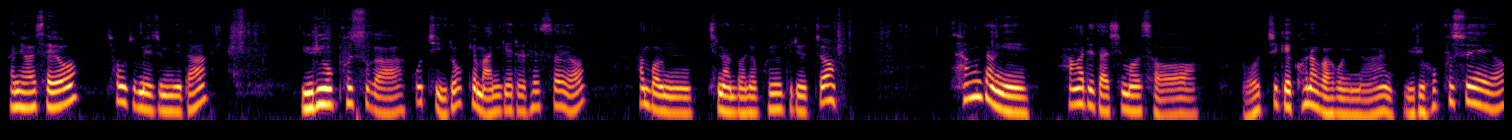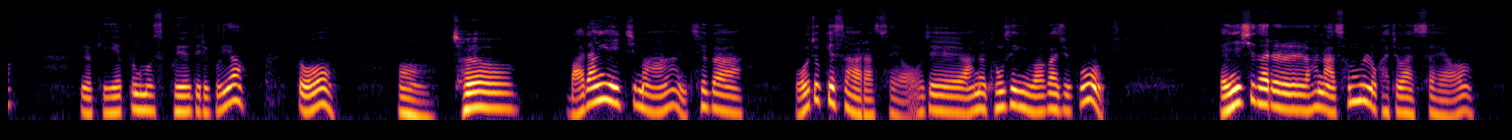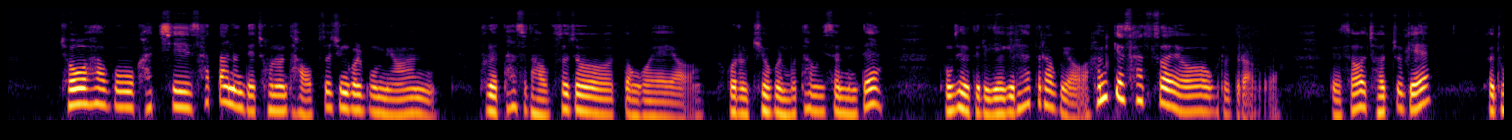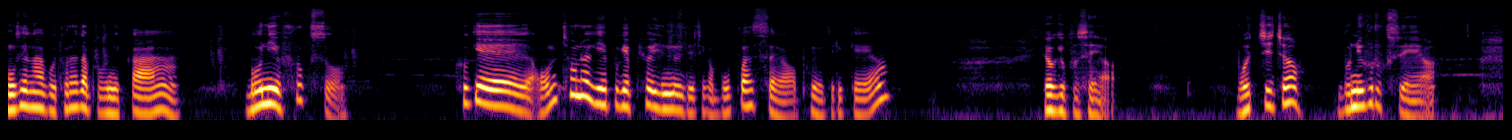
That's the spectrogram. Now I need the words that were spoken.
안녕하세요. 청주매주입니다. 유리오프스가 꽃이 이렇게 만개를 했어요. 한번 지난번에 보여드렸죠? 상당히 항아리 다 심어서 멋지게 커나가고 있는 유리호프스예요. 이렇게 예쁜 모습 보여드리고요. 또, 어, 저 마당에 있지만 제가 어저께서 알았어요. 어제 아는 동생이 와가지고 애니시다를 하나 선물로 가져왔어요. 저하고 같이 샀다는데 저는 다 없어진 걸 보면 불에 타서 다 없어졌던 거예요. 그거를 기억을 못 하고 있었는데 동생들이 얘기를 하더라고요. 함께 샀어요. 그러더라고요. 그래서 저쪽에 그 동생하고 돌아다 보니까 무늬 프룩스 그게 엄청나게 예쁘게 펴 있는데 제가 못 봤어요. 보여드릴게요. 여기 보세요. 멋지죠? 무늬 후룩스예요.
